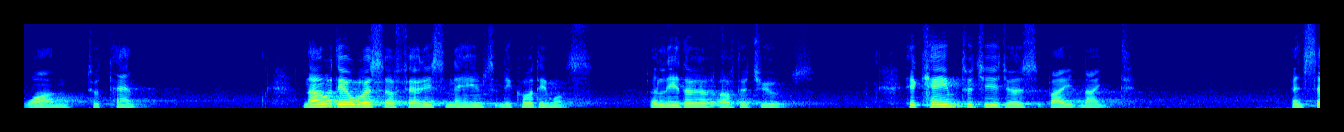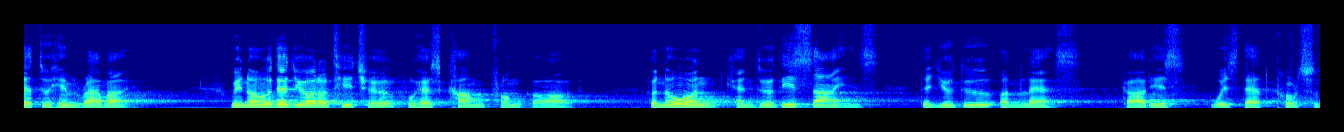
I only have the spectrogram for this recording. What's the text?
1 to 10. Now there was a Pharisee named Nicodemus a leader of the Jews. He came to Jesus by night and said to him, Rabbi, we know that you are a teacher who has come from God, For no one can do these signs that you do unless God is with that person.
